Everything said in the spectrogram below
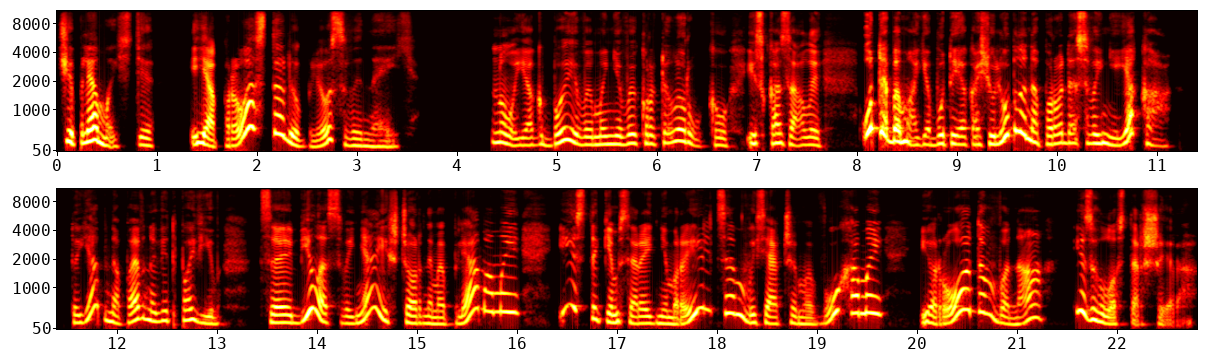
чи плямисті. Я просто люблю свиней. Ну, якби ви мені викрутили руку і сказали у тебе має бути якась улюблена порода свині, яка? То я б, напевно, відповів це біла свиня із чорними плямами і з таким середнім рильцем, висячими вухами, і родом вона із Глостершира.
